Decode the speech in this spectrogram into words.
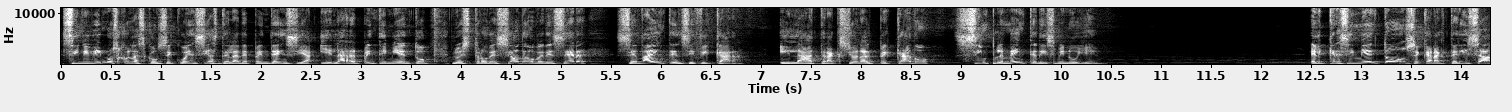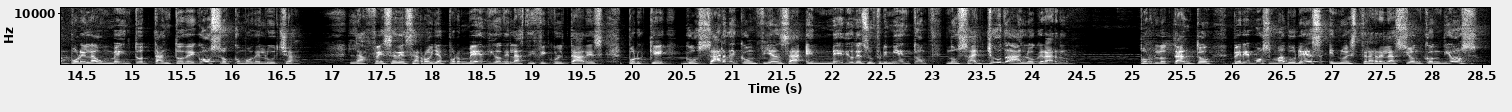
Si vivimos con las consecuencias de la dependencia y el arrepentimiento, nuestro deseo de obedecer se va a intensificar y la atracción al pecado simplemente disminuye. El crecimiento se caracteriza por el aumento tanto de gozo como de lucha. La fe se desarrolla por medio de las dificultades, porque gozar de confianza en medio de sufrimiento nos ayuda a lograrlo. Por lo tanto, veremos madurez en nuestra relación con Dios,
